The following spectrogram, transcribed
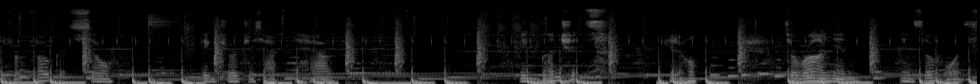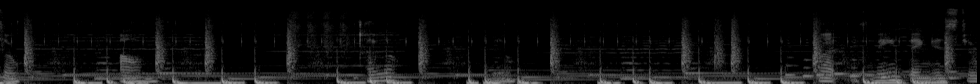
different focus. So big churches have to have big budgets, you know, to run and and so forth. So, but the main thing is to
